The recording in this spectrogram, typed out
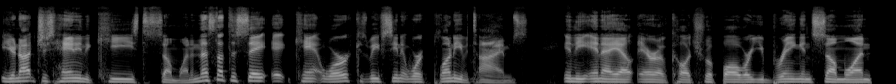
you're not just handing the keys to someone. And that's not to say it can't work because we've seen it work plenty of times in the NIL era of college football where you bring in someone,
